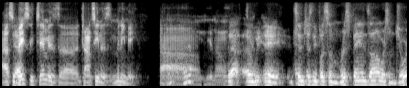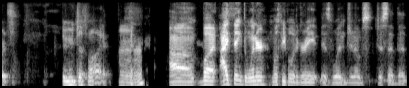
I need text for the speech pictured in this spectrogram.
Uh, so yeah. basically, Tim is uh, John Cena's mini me. Um, you know. Yeah. Uh, we, hey, Tim just need to put some wristbands on or some jorts. Do just fine. Mm-hmm. Um, but I think the winner, most people would agree, is when Janobs just said that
